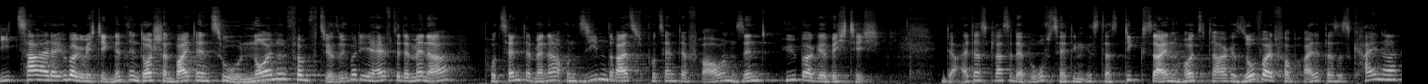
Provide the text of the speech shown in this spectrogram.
Die Zahl der Übergewichtigen nimmt in Deutschland weiterhin zu. 59, also über die Hälfte der Männer, Prozent der Männer und 37 Prozent der Frauen sind übergewichtig. In der Altersklasse der Berufstätigen ist das Dicksein heutzutage so weit verbreitet, dass es keine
